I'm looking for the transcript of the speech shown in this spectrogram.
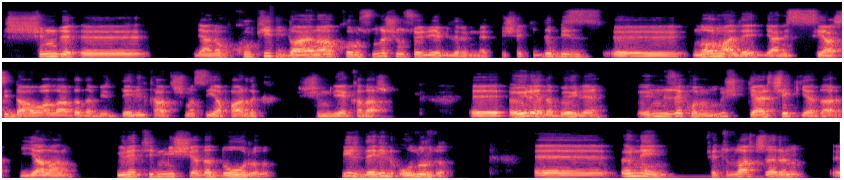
Şimdi e, yani hukuki dayanağı konusunda şunu söyleyebilirim net bir şekilde. Biz e, normalde yani siyasi davalarda da bir delil tartışması yapardık şimdiye kadar. E, öyle ya da böyle önünüze konulmuş gerçek ya da yalan, üretilmiş ya da doğru bir delil olurdu. Ee, örneğin Fethullahçıların e,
